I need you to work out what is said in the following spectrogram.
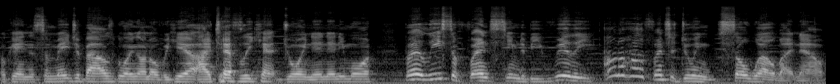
Okay, and there's some major battles going on over here. I definitely can't join in anymore. But at least the French seem to be really... I don't know how the French are doing so well right now.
